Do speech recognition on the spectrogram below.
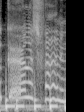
Girl is fine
